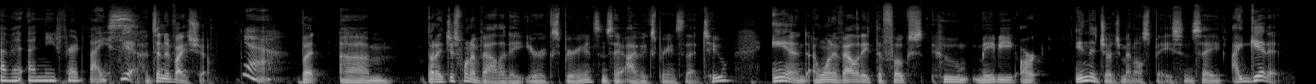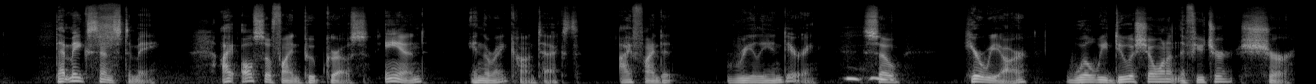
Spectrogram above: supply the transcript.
of a, a need for advice. Yeah, it's an advice show. Yeah. But um, but I just want to validate your experience and say I've experienced that too, and I want to validate the folks who maybe are in the judgmental space and say I get it, that makes sense to me. I also find poop gross, and in the right context, I find it really endearing. So here we are. Will we do a show on it in the future? Sure.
